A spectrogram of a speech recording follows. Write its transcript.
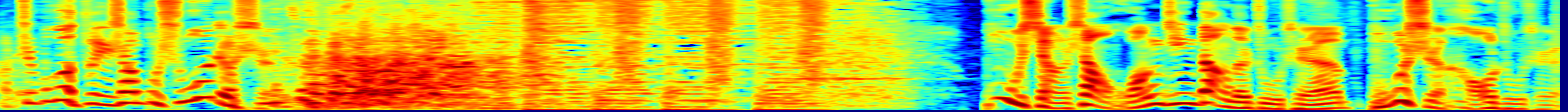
啊，只不过嘴上不说就是。不想上黄金档的主持人不是好主持人。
